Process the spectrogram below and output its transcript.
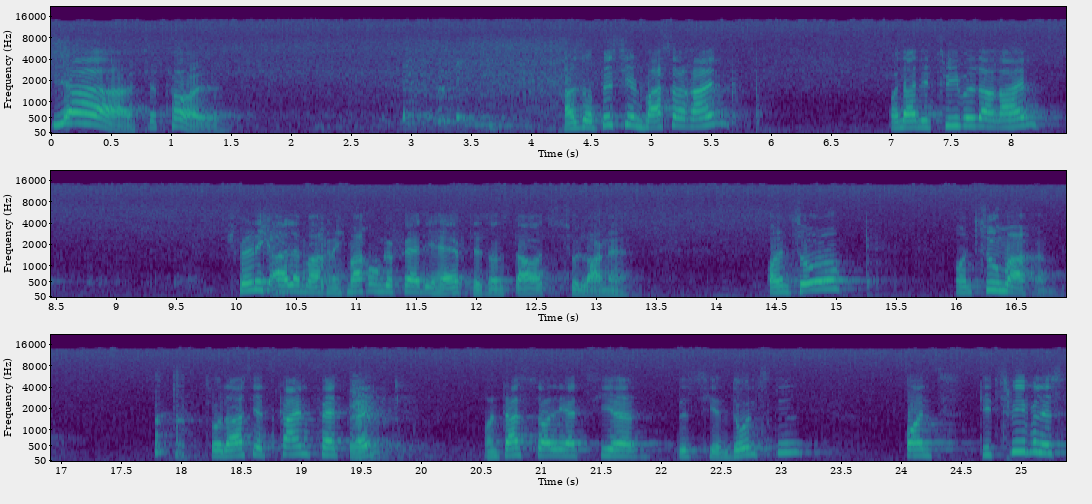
Ja, ist ja toll. Also ein bisschen Wasser rein und dann die Zwiebel da rein. Ich will nicht alle machen, ich mache ungefähr die Hälfte, sonst dauert es zu lange. Und so und zumachen. So, da ist jetzt kein Fett drin. Und das soll jetzt hier ein bisschen dunsten. Und die Zwiebel ist,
